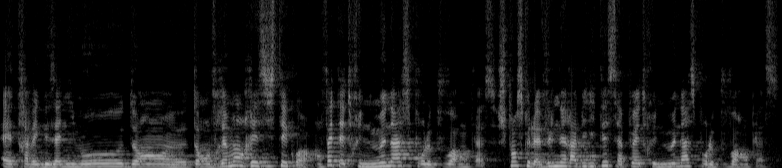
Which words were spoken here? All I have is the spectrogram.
être avec des animaux, dans, vraiment résister, quoi. En fait, être une menace pour le pouvoir en place. Je pense que la vulnérabilité, ça peut être une menace pour le pouvoir en place.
